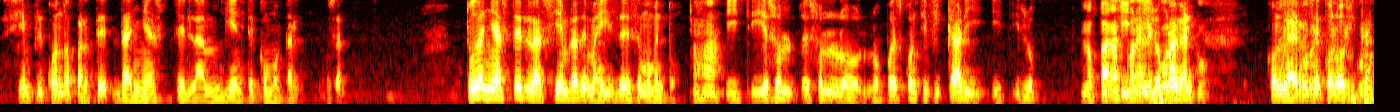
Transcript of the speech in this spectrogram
siempre y cuando aparte dañaste el ambiente como tal. O sea, tú dañaste la siembra de maíz de ese momento. Ajá. Y, y eso, eso lo, lo puedes cuantificar y, y- y lo, Lo pagas con el y lo pagan. ecológico. con la RC ecológica.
